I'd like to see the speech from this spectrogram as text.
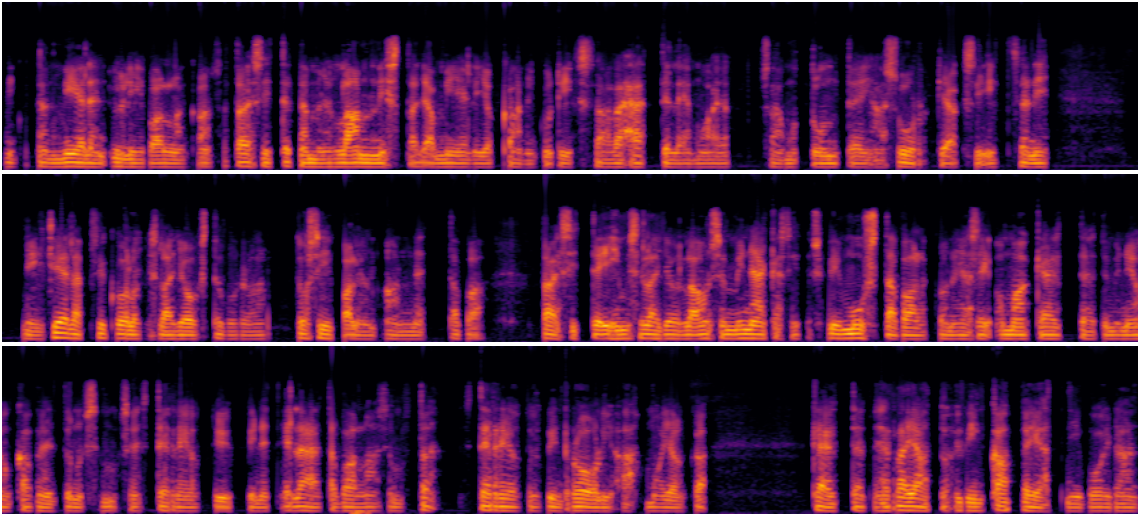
niin kuin tämän mielen ylivallan kanssa. Tai sitten tämmöinen lannistaja mieli, joka niin kuin dissaa, vähättelee mua ja saa mut tuntea ihan surkeaksi itseni. Niin siellä psykologisella joustavuudella on tosi paljon annettavaa. Tai sitten ihmisillä, joilla on se minäkäsitys hyvin mustavalkoinen ja se oma käyttäytyminen on kaventunut semmoiseen stereotyyppiin, että elää tavallaan semmoista stereotyypin roolihahmoa, jonka käyttäytymisen rajat on hyvin kapeat, niin voidaan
